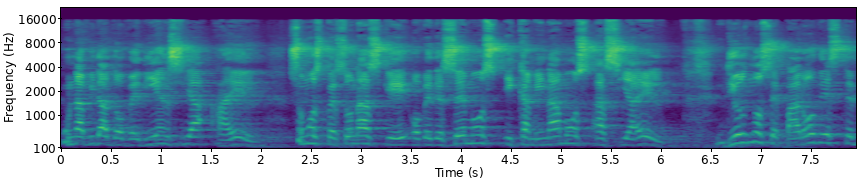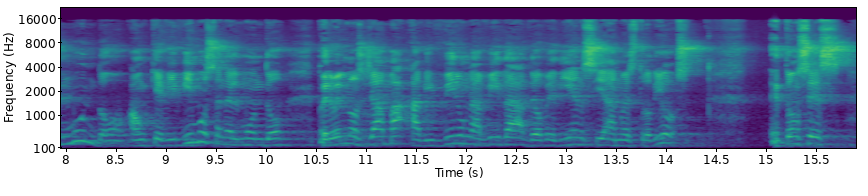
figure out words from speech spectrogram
una vida de obediencia a Él somos personas que obedecemos y caminamos hacia Él. Dios nos separó de este mundo, aunque vivimos en el mundo, pero Él nos llama a vivir una vida de obediencia a nuestro Dios. Entonces,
